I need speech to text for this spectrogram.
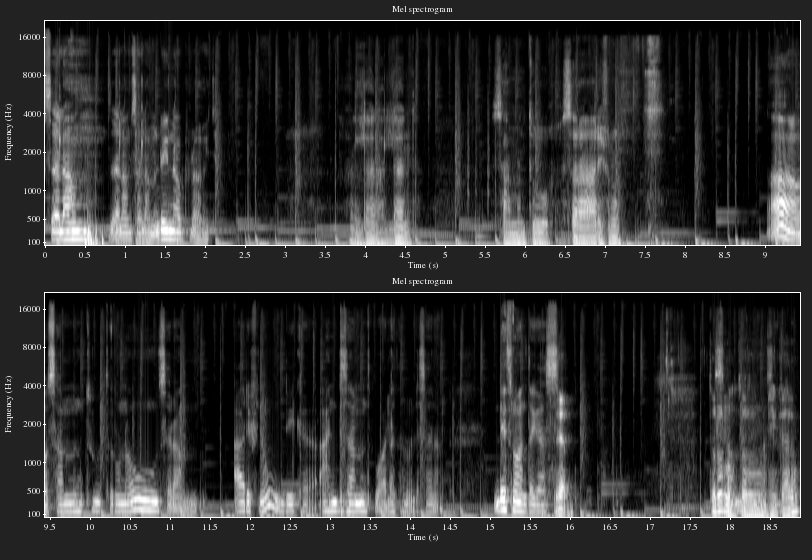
ሰላም ሰላም ሰላም። እንዴት ነው አብዱልሀሚድ አለን አለን። ሳምንቱ ስራ አሪፍ ነው? አዎ ሳምንቱ ጥሩ ነው። ስራም አሪፍ ነው። እንግዲህ ከአንድ ሳምንት በኋላ ተመልሰናል። እንዴት ነው አንተ ጋስ ጥሩ ነው ጥሩ ነው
